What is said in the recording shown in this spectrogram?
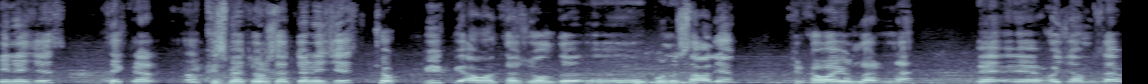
ineceğiz. Tekrar e, kısmet olursa döneceğiz. Çok büyük bir avantaj oldu. E, bunu sağlayan Türk Hava Yolları'na ve e, hocamıza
